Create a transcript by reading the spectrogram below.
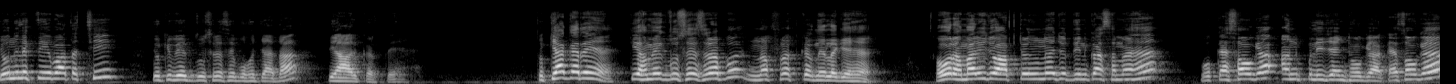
क्यों नहीं लिखती ये बात अच्छी? क्योंकि वे एक दूसरे से बहुत ज़्यादा प्यार करते हैं। तो क्या कर रहे हैं कि हम एक दूसरे से सिर्फ़ नफरत करने लगे हैं? और हमारी जो आफ्टरनून है, जो दिन का समय है, वो कैसा हो गया? अनप्लीजेंट हो गया। कैसा हो गया?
